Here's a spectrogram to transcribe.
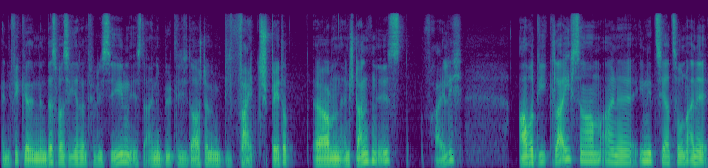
entwickeln. Denn das, was Sie hier natürlich sehen, ist eine bildliche Darstellung, die weit später ähm, entstanden ist, freilich, aber die gleichsam eine Initiation, eine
